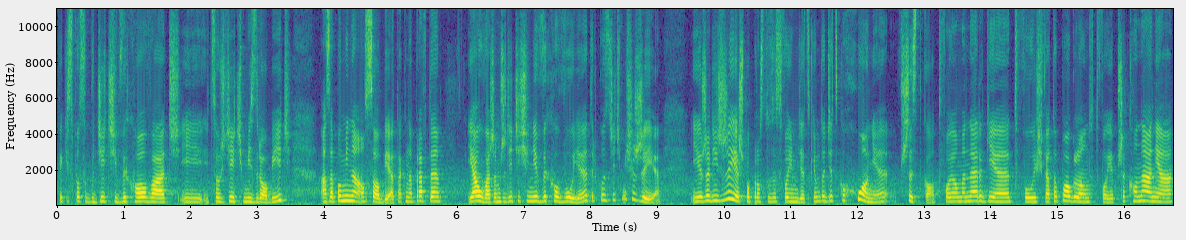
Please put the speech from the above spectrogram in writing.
w jaki sposób dzieci wychować i, i co z dziećmi zrobić, a zapomina o sobie. A tak naprawdę ja uważam, że dzieci się nie wychowuje, tylko z dziećmi się żyje. Jeżeli żyjesz po prostu ze swoim dzieckiem, to dziecko chłonie wszystko: Twoją energię, Twój światopogląd, Twoje przekonania,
